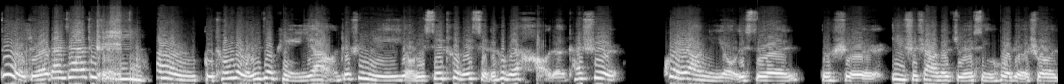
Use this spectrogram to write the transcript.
就我觉得大家就是 像普通的文艺作品一样，就是你有一些特别写的特别好的，它是会让你有一些就是意识上的觉醒或者说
